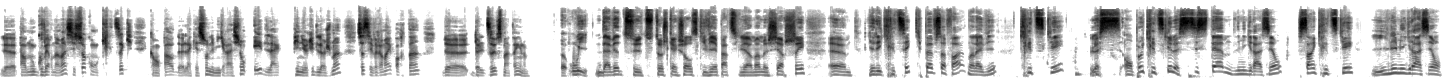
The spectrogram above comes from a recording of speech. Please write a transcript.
le, par nos gouvernements. C'est ça qu'on critique quand on parle de la question de l'immigration et de la pénurie de logement. Ça, c'est vraiment important de, de le dire ce matin. Là. Euh, oui, David, tu, tu, touches quelque chose qui vient particulièrement me chercher. Euh, il y a des critiques qui peuvent se faire dans la vie. Critiquer le, on peut critiquer le système de l'immigration sans critiquer l'immigration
